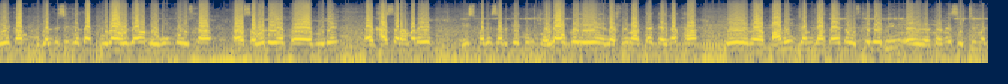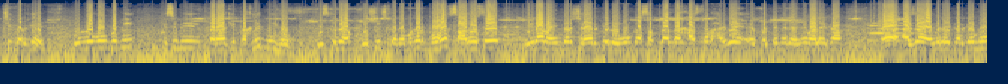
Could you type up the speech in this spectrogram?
ये काम जल्द से जल्द पूरा हो जाए और लोगों को उसका सहूलियत मिले। खासकर हमारे इस परिसर के कुछ महिलाओं का ये लक्ष्मीबाग का कहना था कि पानी जम जाता है तो उसके लिए भी ड्रेनेज सिस्टम अच्छी करके उन लोगों को भी किसी भी तरह की तकलीफ़ नहीं हो, इसके लिए हम कोशिश करें। मगर बहुत सालों से मीरा महिंदर शहर के लोगों का सपना था, खासकर हाईवे पट्टे में रहने वाले का। एज ए एम करके मैं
